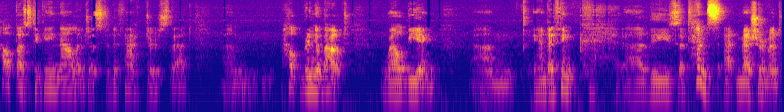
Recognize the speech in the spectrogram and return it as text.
help us to gain knowledge as to the factors that um, help bring about well-being. Um, and I think uh, these attempts at measurement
